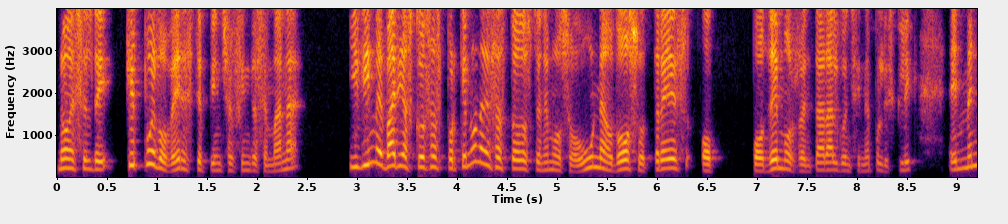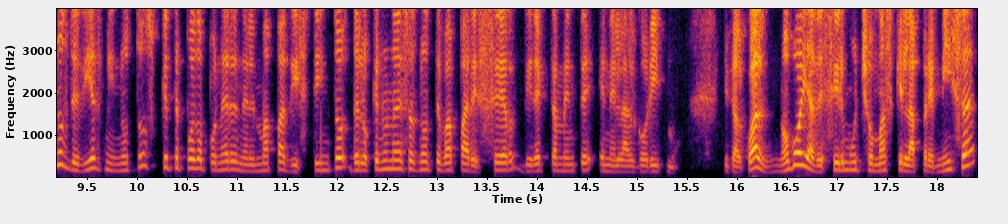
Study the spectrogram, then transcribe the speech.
No, es el de, ¿qué puedo ver este pinche fin de semana? Y dime varias cosas, porque en una de esas todos tenemos o una o dos o tres o podemos rentar algo en Cinepolis Click, en menos de 10 minutos, ¿qué te puedo poner en el mapa distinto de lo que en una de esas no te va a aparecer directamente en el algoritmo? Y tal cual, no voy a decir mucho más que la premisa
